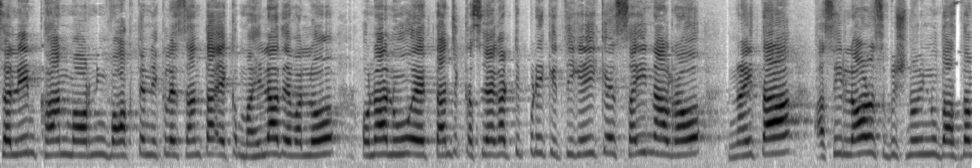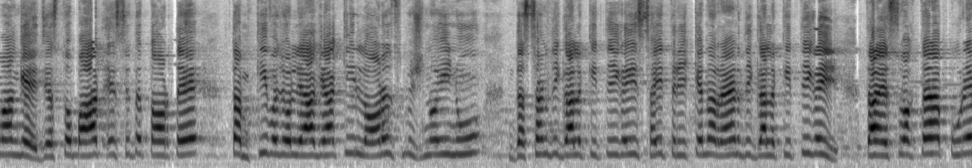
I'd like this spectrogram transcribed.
ਸਲੀਮ ਖਾਨ ਮਾਰਨਿੰਗ ਵਾਕ ਤੇ ਨਿਕਲੇ ਸਨ, ਤਾਂ ਇੱਕ ਮਹਿਲਾ ਦੇ ਵੱਲੋਂ ਉਹਨਾਂ ਨੂੰ ਇਹ ਤੰਜ ਕੱਸਿਆਗਾ ਟਿੱਪਣੀ ਕੀਤੀ ਗਈ ਕਿ ਸਹੀ ਨਾਲ ਰਹੋ, ਨਹੀਂ ਤਾਂ ਅਸੀਂ ਲਾਰੈਂਸ ਬਿਸ਼ਨੋਈ ਨੂੰ ਦੱਸ ਦੇਵਾਂਗੇ। ਜਿਸ ਤੋਂ ਬਾਅਦ ਇਹ ਸਿੱਧੇ ਤੌਰ ਤੇ ਧਮਕੀ ਵਜੋਂ ਲਿਆ ਗਿਆ ਕਿ ਲਾਰੈਂਸ ਬਿਸ਼ਨੋਈ ਨੂੰ ਦੱਸਣ ਦੀ ਗੱਲ ਕੀਤੀ ਗਈ, ਸਹੀ ਤਰੀਕੇ ਨਾਲ ਰਹਿਣ ਦੀ ਗੱਲ ਕੀਤੀ ਗਈ। ਤਾਂ ਇਸ ਵਕਤ ਪੂਰੇ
